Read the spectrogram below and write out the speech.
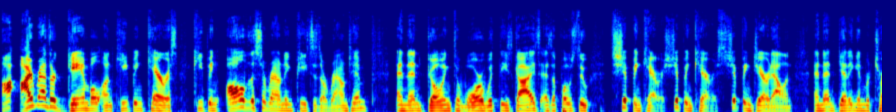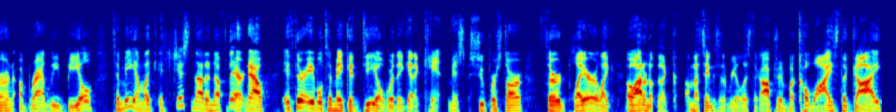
I, rather gamble on keeping Caris, keeping all of the surrounding pieces around him, and then going to war with these guys as opposed to shipping Caris, shipping Caris, shipping Jarrett Allen, and then getting in return a Bradley Beal. To me, I'm like, it's just not enough there. Now, if they're able to make a deal where they get a can't miss superstar third player, like, oh, I don't know, like, I'm not saying this is a realistic option, but Kawhi's the guy,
